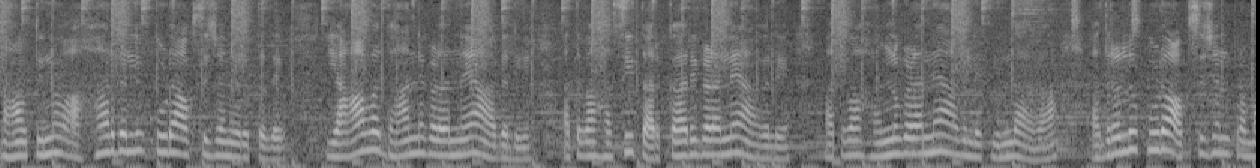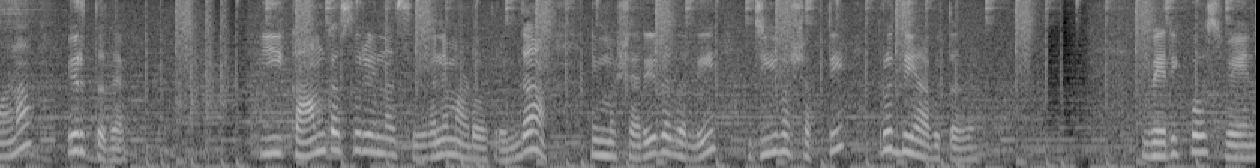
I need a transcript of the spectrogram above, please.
ನಾವು ತಿನ್ನುವ ಆಹಾರದಲ್ಲಿ ಕೂಡ ಆಕ್ಸಿಜನ್ ಇರುತ್ತದೆ. ಯಾವ ಧಾನ್ಯಗಳನ್ನೇ ಆಗಲಿ ಅಥವಾ ಹಸಿ ತರಕಾರಿಗಳನ್ನೇ ಆಗಲಿ ಅಥವಾ ಹಣ್ಣುಗಳನ್ನೇ ಆಗಲಿ ತಿಂದಾಗ ಅದರಲ್ಲೂ ಕೂಡ ಆಕ್ಸಿಜನ್ ಪ್ರಮಾಣ ಇರ್ತದೆ. ಈ ಕಾಮಕಸ್ತೂರಿಯನ್ನು ಸೇವನೆ ಮಾಡೋದ್ರಿಂದ ನಿಮ್ಮ ಶರೀರದಲ್ಲಿ ಜೀವಶಕ್ತಿ ವೃದ್ಧಿಯಾಗುತ್ತದೆ. Varicose vein,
